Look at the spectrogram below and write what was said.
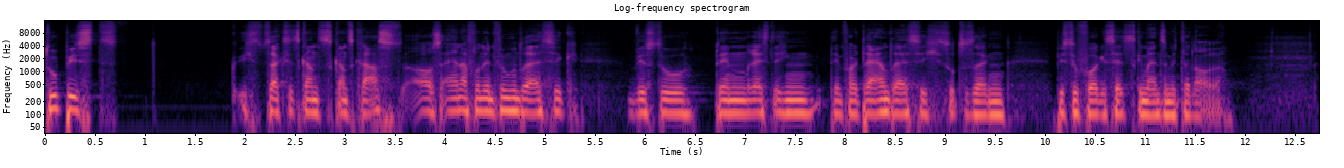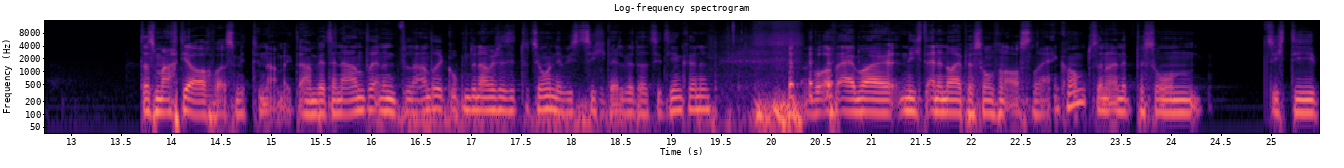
du bist, ich sage es jetzt ganz, ganz krass, aus einer von den 35 wirst du den restlichen, dem Fall 33 sozusagen, bist du vorgesetzt gemeinsam mit der Laura das macht ja auch was mit Dynamik. Da haben wir jetzt eine andere, eine andere gruppendynamische Situation, ihr wisst sicher, weil wir da zitieren können, wo auf einmal nicht eine neue Person von außen reinkommt, sondern eine Person sich die,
